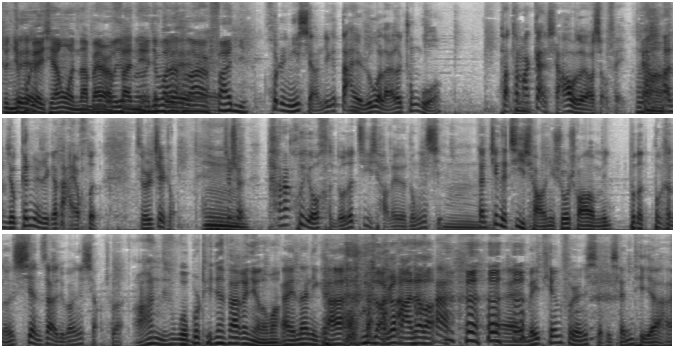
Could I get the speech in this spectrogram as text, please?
就 你不给钱，我拿白我就眼翻你我就。把对把眼翻你。或者你想，这个大爷如果来了中国。他他妈干啥我都要小费，然后你就跟着这个大爷混，就是这种，嗯就是他会有很多的技巧类的东西，嗯，但这个技巧，你说实话，我们不能不可能现在就帮你想出来。啊，你我不是提前发给你了吗？哎，那你看，你早干嘛去了？哎，没天赋人写的前提啊，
